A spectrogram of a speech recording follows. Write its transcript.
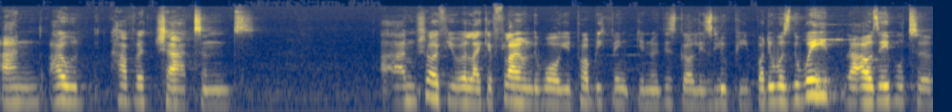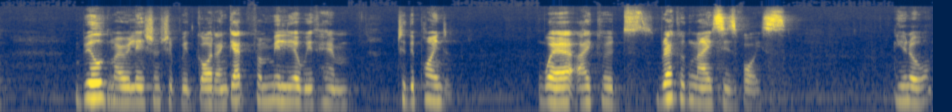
And I would have a chat and I'm sure if you were like a fly on the wall, you'd probably think, you know, this girl is loopy. But it was the way that I was able to build my relationship with God and get familiar with Him to the point where I could recognize His voice. You know,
